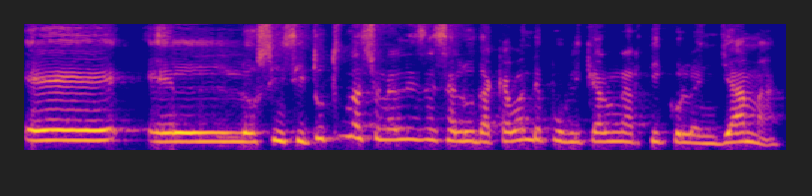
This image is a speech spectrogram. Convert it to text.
Eh, el- los institutos nacionales de salud acaban de publicar un artículo en Llama,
